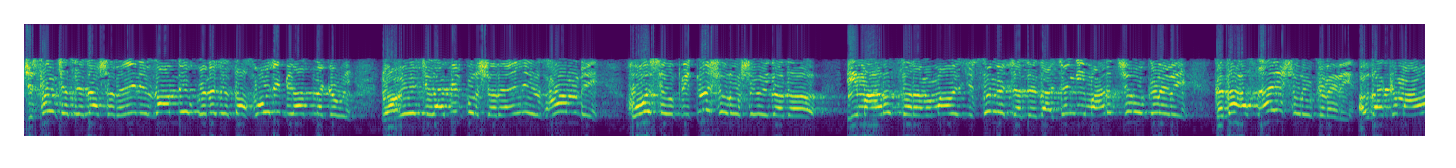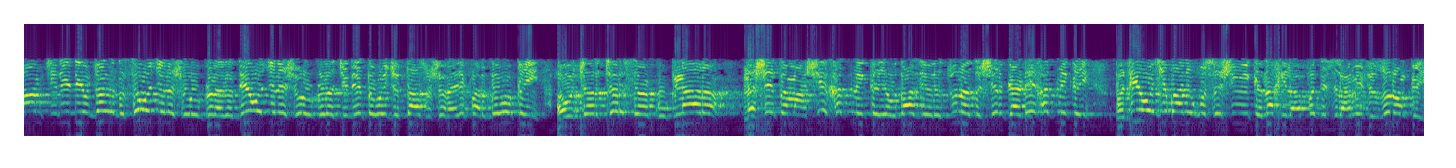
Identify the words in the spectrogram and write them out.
چې څنګه چل دی، دا شرعي نظام دی او که نه دی، تاسو ولې بیعت نه کوئ؟ نو هغه یې ویل چې دا بلکل شرعي نظام دی. خو اوس یو فتنه شروع شوې ده د امارت سره نو ما ویل چې څنګه چل دی دا جنګ امارت شروع کړی دی که دا اصحا یې شروع کړی دی او دا کوم عوام چې دي دې جنګ د څه وجې نه شروع کړی د دې وجې نه یې شروع کړی چې دې ته وایي چې تاسو شرعي پرده وکړئ او چرچرس کوکناره نشې تماشې ختمې کوي او دا زیارتونه د شرک اډې ختمې کوي په دې وجې باندې غوسه شوي که نه خلافت اسلامي پرې ظلم کوي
